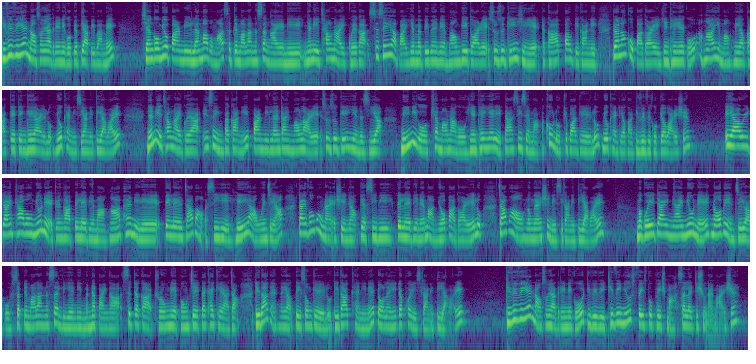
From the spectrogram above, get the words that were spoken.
DVV ရဲ့နောက်ဆုံးရသတင်းတွေကိုပြောပြပေးပါမယ်။ရန်ကုန်မြို့ပါရမီလမ်းမပေါ်မှာစက်တင်ဘာလ25ရက်နေ့ညနေ6နာရီခွဲကစစ်ဆေးရပိုင်းရမပေးဘဲနဲ့မောင်းပြေးသွားတဲ့ဆူဇူကီယာဉ်ရဲ့တကားပေါက်တွေကနေတွဲလောင်းကိုပါသွားတဲ့ရင်ထင်းရဲကိုအငှားရင်မောင်းနှစ်ယောက်ကကယ်တင်ခဲ့ရတယ်လို့မြို့ခံနေစီကနေသိရပါဗျ။ညနေ6နာရီခွဲကအင်းစိန်ဘက်ကနေပါရမီလမ်းတိုင်းမောင်းလာတဲ့ဆူဇူကီယာဉ်တစ်စီးကမီနီကိုဖျက်မောင်းတာကိုရင်ထင်းရဲတွေတားဆီးစင်မှာအခုလိုဖြစ်ပွားခဲ့တယ်လို့မြို့ခံတယောက်က DVV ကိုပြောပါရရှင်။ AR တိုင်းဖြာပုံမြို့နယ်အတွင်းကပင်လယ်ပြင်မှာငါးဖမ်းနေတဲ့ပင်လယ်ကြားပေါင်အစည်းရေ400ဝန်းကျင်ဟာတိုင်ဖုန်းပုံတိုင်းအရှိန်ကြောင့်ပျက်စီးပြီးပင်လယ်ပြင်ထဲမှာမျောပါသွားတယ်လို့ကြားပေါင်လုပ်ငန်းရှင်တွေစီကနေသိရပါဗျ။မကွေးတိုင်းမြိုင်မြို့နယ်နှောပင်ကျေးရွာကိုစက်တင်ဘာလ24ရက်နေ့မနက်ပိုင်းကစစ်တပ်က drone နဲ့ပုံကျဲတိုက်ခိုက်ခဲ့တာကြောင့်ဒေသခံ2ယောက်တေဆုံးခဲ့တယ်လို့ဒေသခံတွေနဲ့တော်လှန်ရေးတပ်ဖွဲ့တွေစီကနေသိရပါဗျ။ DVV ရဲ့နောက်ဆုံးရသတင်းတွေကို DVV TV News Facebook Page မှာဆက်လက်ကြည့်ရှုနိုင်ပါတယ်ရှင်။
